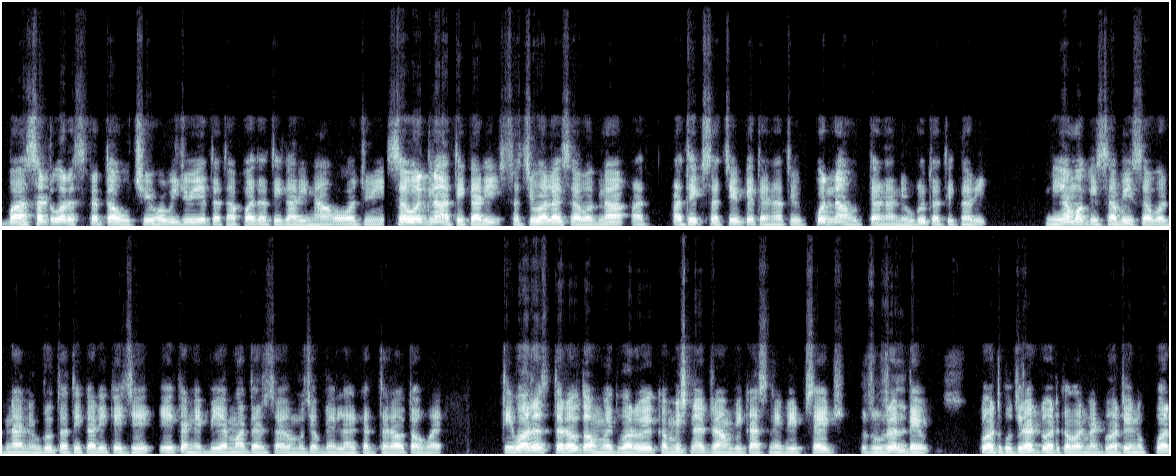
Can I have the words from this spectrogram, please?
બાસઠ વર્ષ કરતાં ઓછી હોવી જોઈએ તથા પદ અધિકારી ના હોવા જોઈએ. સંવર્ગના અધિકારી, સચિવાલય સંવર્ગના અધિક સચિવ કે તેનાથી ઉપરના હોદ્દાના નિવૃત્ત અધિકારી, નિયામક હિસાબી સંવર્ગના નિવૃત્ત અધિકારી કે જે એક અને બે માં દર્શાવ્યા મુજબની લાયકાત ધરાવતા હોય, તેવા રસ ધરાવતા ઉમેદવારોએ કમિશનર ગ્રામ વિકાસની website rural dev dot Gujarat dot government dot in ઉપર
